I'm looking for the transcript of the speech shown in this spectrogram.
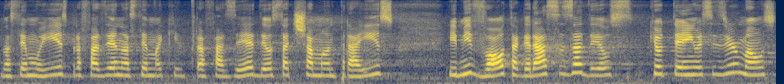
Nós temos isso para fazer, nós temos aquilo para fazer, Deus está te chamando para isso, e me volta, graças a Deus, que eu tenho esses irmãos.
